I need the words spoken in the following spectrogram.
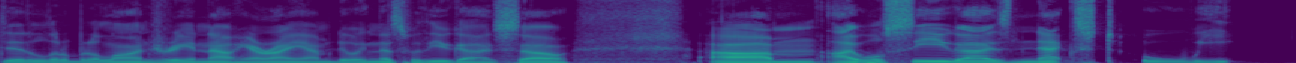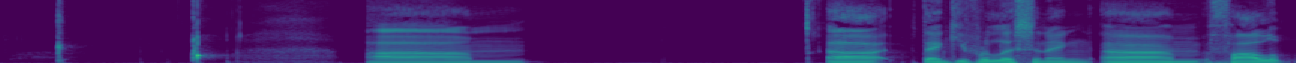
did a little bit of laundry and now here i am doing this with you guys. So um i will see you guys next week. Um uh, thank you for listening. Um, follow.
